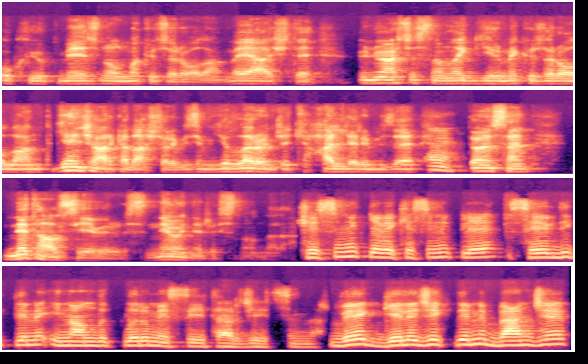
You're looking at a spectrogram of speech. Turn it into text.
okuyup mezun olmak üzere olan veya işte üniversite sınavına girmek üzere olan genç arkadaşlara bizim yıllar önceki hallerimize evet. dönsen ne tavsiye verirsin? Ne önerirsin onlara? kesinlikle ve kesinlikle sevdiklerine inandıkları mesleği tercih etsinler. Ve geleceklerini bence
